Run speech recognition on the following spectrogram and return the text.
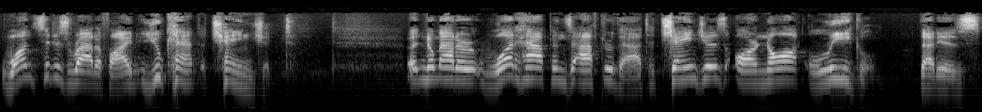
once it is ratified, you can't change it. Uh, no matter what happens after that, changes are not legal. That is,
